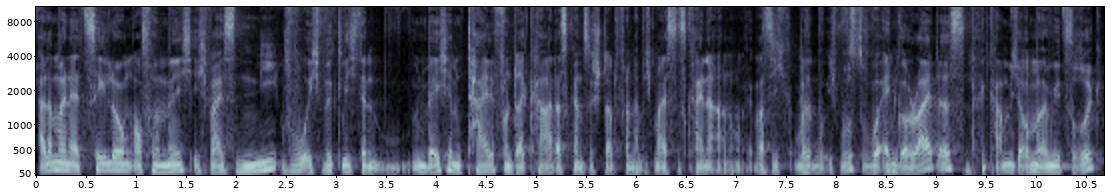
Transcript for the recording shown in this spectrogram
alle meine Erzählungen, auch für mich, ich weiß nie, wo ich wirklich denn, in welchem Teil von Dakar das Ganze stattfand, habe ich meistens keine Ahnung. Was ich, wo ich wusste, wo Angor Ride ist, da kam ich auch immer irgendwie zurück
